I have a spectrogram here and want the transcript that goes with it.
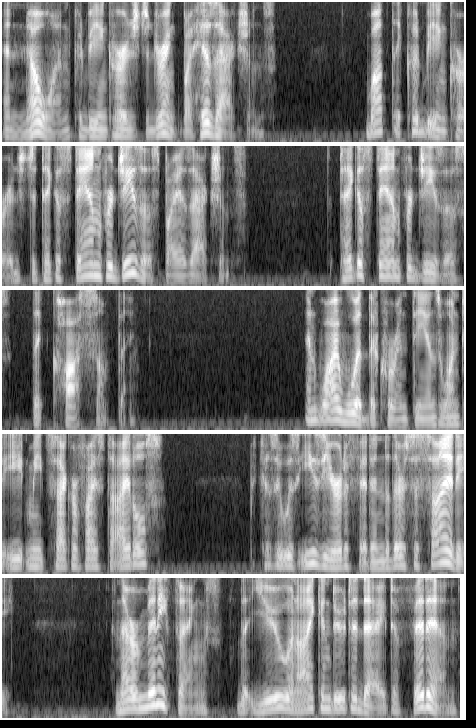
and no one could be encouraged to drink by his actions. But they could be encouraged to take a stand for Jesus by his actions. To take a stand for Jesus that costs something. And why would the Corinthians want to eat meat sacrificed to idols? Because it was easier to fit into their society. And there are many things that you and I can do today to fit in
